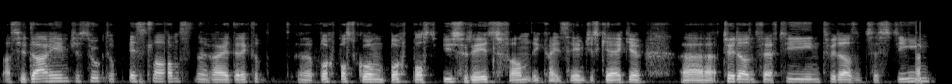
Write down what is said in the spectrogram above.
Als je daar eventjes zoekt op Estland, dan ga je direct op de uh, blogpost komen. Blogpost is reeds van, ik ga eens eventjes kijken, uh, 2015, 2016.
